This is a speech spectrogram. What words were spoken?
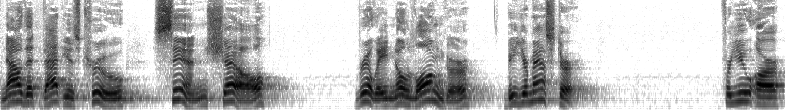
now that that is true, sin shall really no longer be your master. For you are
